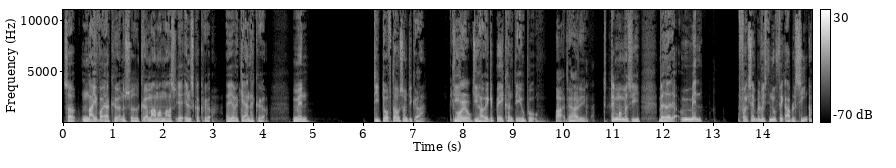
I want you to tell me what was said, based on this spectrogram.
så nej, hvor er køerne søde. Køer er meget, meget, meget. Jeg elsker køer. Jeg vil gerne have køer. Men de dufter jo, som de gør. De, Jo, jo. de har jo ikke bacon deo på. Nej, det har de ikke. Det må man sige. Hvad hedder det? Men for eksempel, hvis de nu fik appelsiner,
